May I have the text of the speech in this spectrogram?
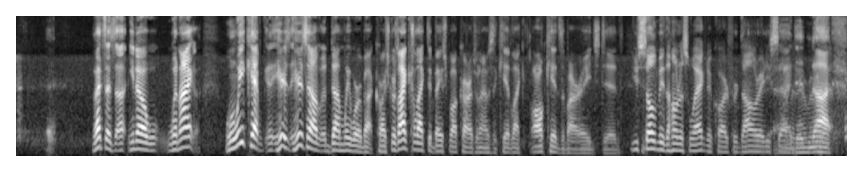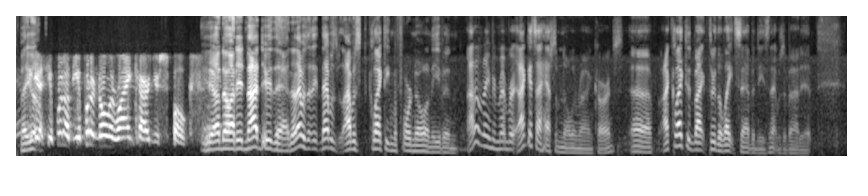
That's as uh, you know when I when we kept here's here's how dumb we were about cards because I collected baseball cards when I was a kid, like all kids of our age did. You sold me the Honus Wagner card for $1.87. I did remember not. that. But you yes, you put a you put a Nolan Ryan card in your spokes. Yeah, no, I did not do that. That was that was I was collecting before Nolan even. I don't even remember. I guess I have some Nolan Ryan cards. Uh, I collected back through the late seventies, and that was about it.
